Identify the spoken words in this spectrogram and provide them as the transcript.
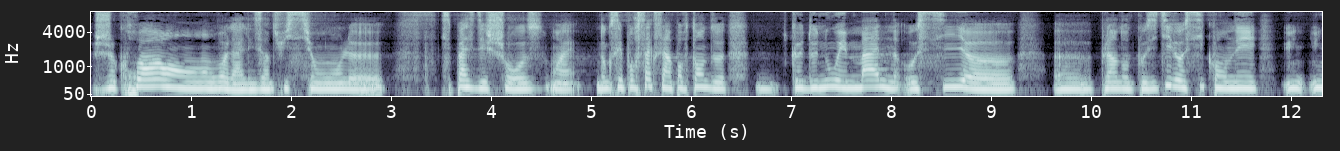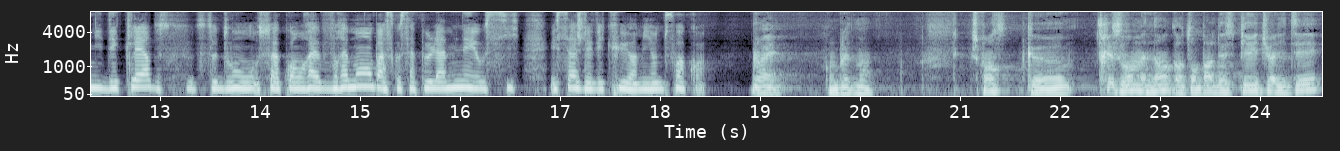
je crois en voilà les intuitions, le il se passe des choses. Ouais. Donc c'est pour ça que c'est important que de nous émane aussi euh, euh, plein d'ondes positives et aussi qu'on ait une, une, idée claire de ce, dont ce à quoi on rêve vraiment parce que ça peut l'amener aussi. Et ça, je l'ai vécu un million de fois, quoi. Ouais, complètement. Je pense que très souvent maintenant, quand on parle de spiritualité,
